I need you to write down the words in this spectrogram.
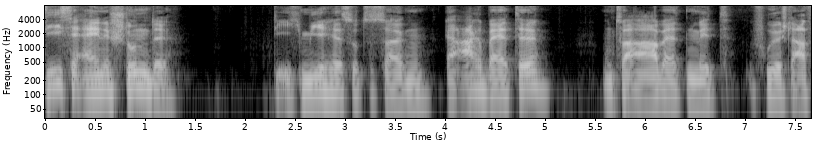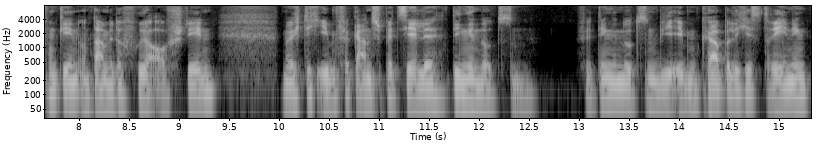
diese eine Stunde, die ich mir hier sozusagen erarbeite, und zwar erarbeiten mit früher schlafen gehen und damit auch früher aufstehen, möchte ich eben für ganz spezielle Dinge nutzen. Für Dinge nutzen wie eben körperliches Training,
